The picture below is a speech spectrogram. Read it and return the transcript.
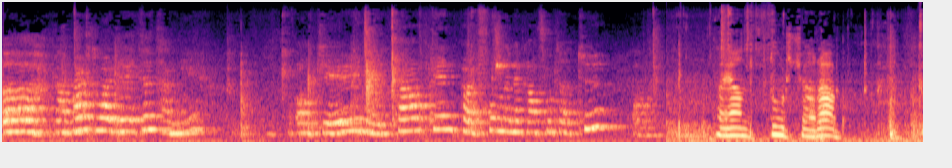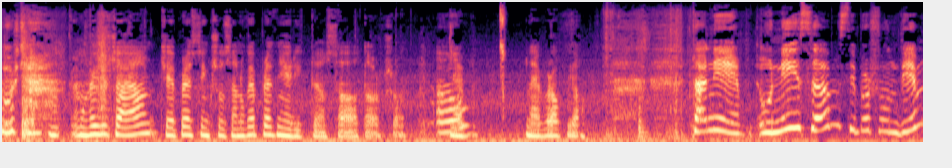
Ka marrë tualetet, tani, Ok, me kapën, parfumin e kam fut aty. A janë turqë, arabë. Turqë? Me këta që janë që e presin kështu, se nuk e pres njeri këta flokët kështu. Oh. Në Evropë jo. Tani, u nisëm si përfundim,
